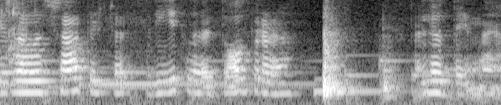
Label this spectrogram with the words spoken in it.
і залишатися світлою, доброю людиною.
